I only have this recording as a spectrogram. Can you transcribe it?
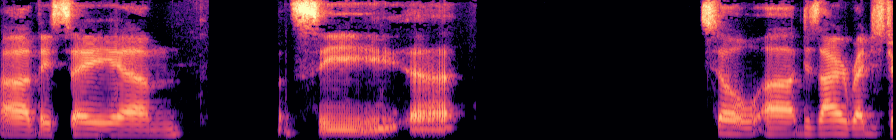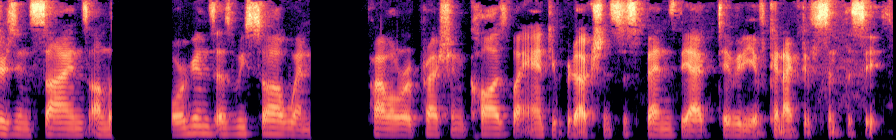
Uh, they say, um, let's see. Uh, so, uh, desire registers in signs on the organs, as we saw when primal repression caused by anti-production suspends the activity of connective syntheses.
